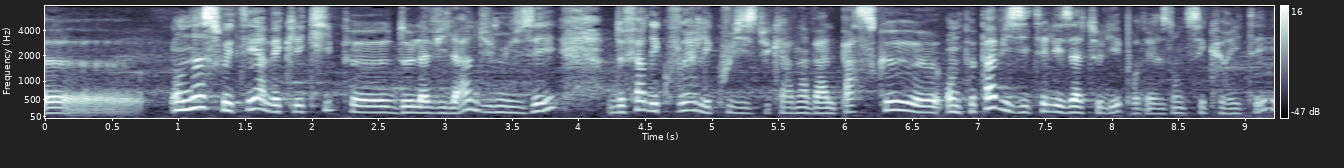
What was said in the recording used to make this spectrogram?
On a souhaité, avec l'équipe de la Villa, du musée, de faire découvrir les coulisses du carnaval, parce que on ne peut pas visiter les ateliers pour des raisons de sécurité.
